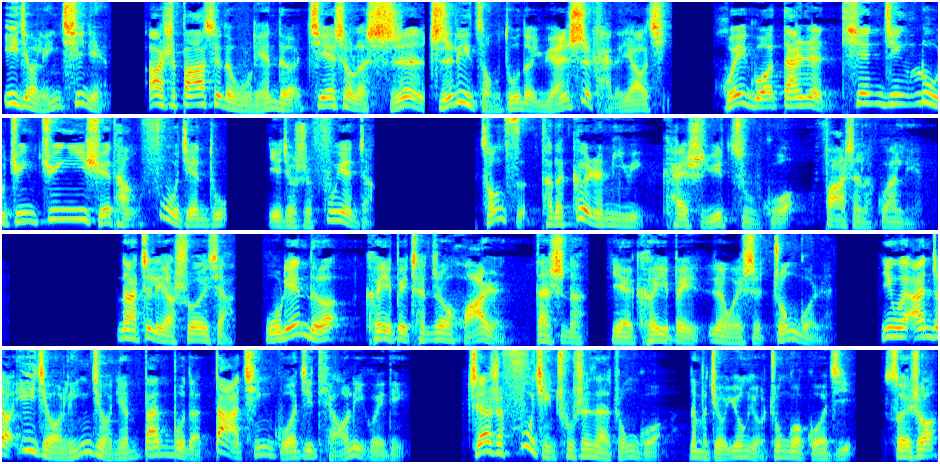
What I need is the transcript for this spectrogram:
一九零七年，二十八岁的伍连德接受了时任直隶总督的袁世凯的邀请，回国担任天津陆军军医学堂副监督，也就是副院长。从此，他的个人命运开始与祖国发生了关联。那这里要说一下，伍连德可以被称之为华人，但是呢，也可以被认为是中国人。因为按照一九零九年颁布的大清国籍条例规定，只要是父亲出生在中国，那么就拥有中国国籍。所以说，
